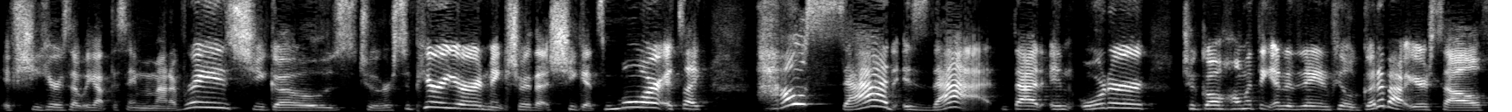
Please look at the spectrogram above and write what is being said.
if she hears that we got the same amount of raise, she goes to her superior and makes sure that she gets more. It's like, how sad is that? That in order to go home at the end of the day and feel good about yourself,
